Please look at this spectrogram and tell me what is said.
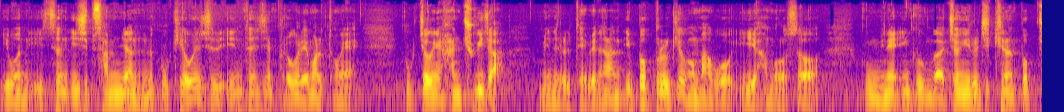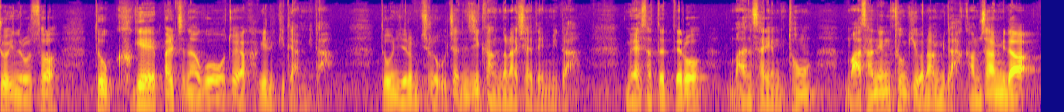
이번 2023년 국회의원실 인턴십 프로그램을 통해 국정의 한 축이자 민의를 대변하는 입법부를 경험하고 이해함으로써 국민의 인권과 정의를 지키는 법조인으로서 더욱 크게 발전하고 도약하기를 기대합니다. 더운 여름철 어쩌든지 강건하셔야 됩니다. 매사 뜻대로 만사형통, 마산형통 기원합니다. 감사합니다.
